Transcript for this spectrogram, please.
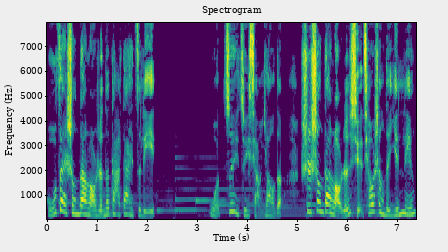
不在圣诞老人的大袋子里。我最最想要的是圣诞老人雪橇上的银铃。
